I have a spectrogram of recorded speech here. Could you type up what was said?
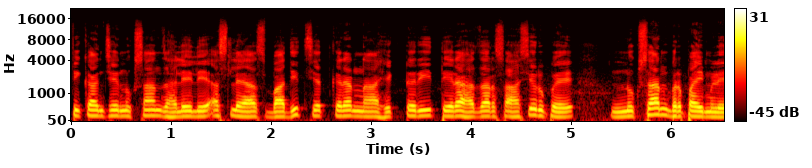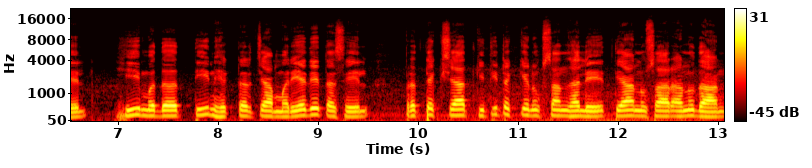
पिकांचे नुकसान झालेले असल्यास बाधित शेतकऱ्यांना हेक्टरी तेरा हजार सहाशे रुपये नुकसान भरपाई मिळेल. ही मदत तीन हेक्टरच्या मर्यादेत असेल. प्रत्यक्षात किती टक्के नुकसान झाले त्यानुसार अनुदान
